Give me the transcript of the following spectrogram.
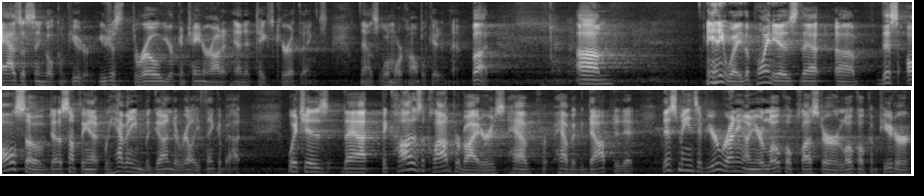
as a single computer. You just throw your container on it and it takes care of things. Now, it's a little more complicated than that. But um, anyway, the point is that uh, this also does something that we haven't even begun to really think about. which is that because the cloud providers have, have adopted it, this means if you're running on your local cluster or local computer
